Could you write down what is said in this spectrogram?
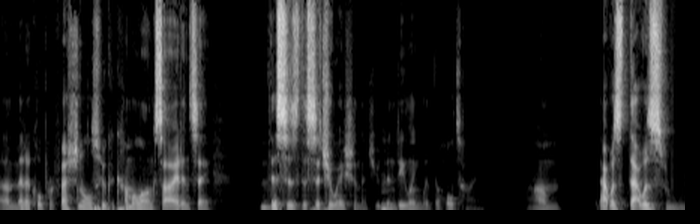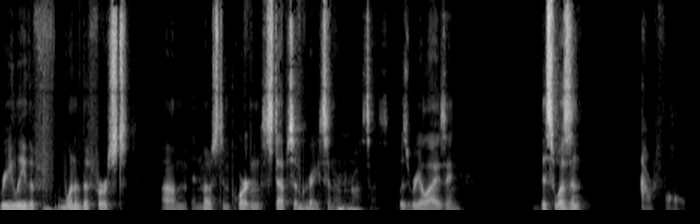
uh, medical professionals who could come alongside and say, "This is the situation that you've Mm. been dealing with the whole time." Um, that was that was really the one of the first um, and most important steps of grace in our Mhm. process was realizing this wasn't our fault.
